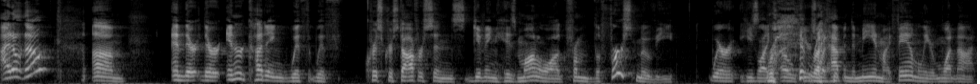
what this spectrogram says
I don't know. Um, and they're they're intercutting with with Kris Kristofferson's giving his monologue from the first movie where he's like, "Oh, here's right. what happened to me and my family and whatnot."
